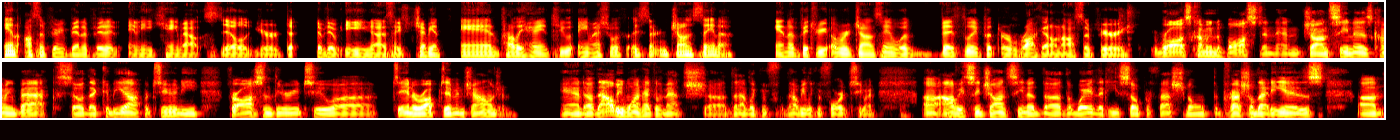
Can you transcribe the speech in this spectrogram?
And Austin Theory benefited, and he came out still your WWE United States champion, and probably heading to a match with a certain John Cena and a victory over John Cena would basically put the rocket on Austin Theory. Raw is coming to Boston, and John Cena is coming back, so that could be an opportunity for Austin Theory to uh to interrupt him and challenge him. And uh, that'll be one heck of a match uh, that I'm looking for, that I'll be looking forward to. And uh, obviously, John Cena, the the way that he's so professional, the professional that he is, um,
